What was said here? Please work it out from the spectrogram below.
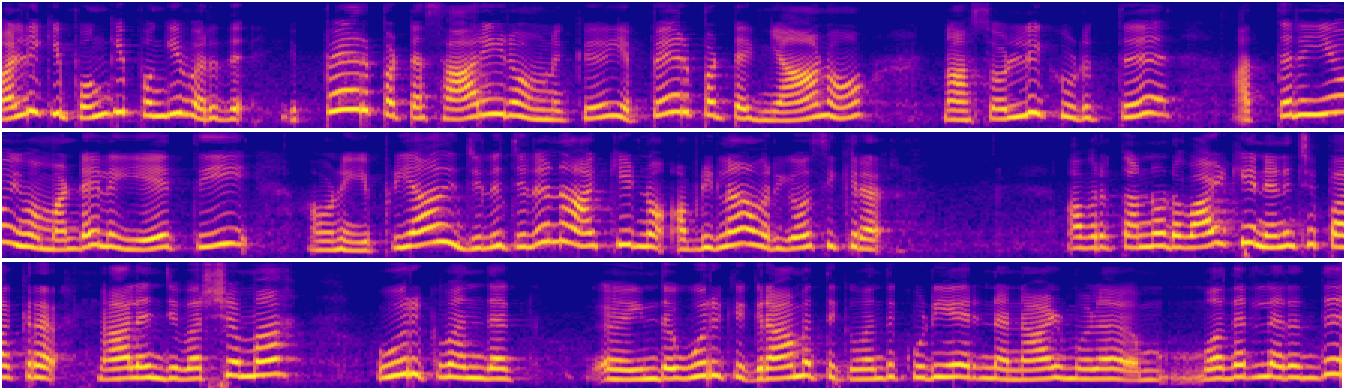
மல்லிக்கு பொங்கி பொங்கி வருது. எப்பேற்பட்ட சாரீரம் அவனுக்கு எப்பேற்பட்ட ஞானம் நான் சொல்லி கொடுத்து அத்தனையும் இவன் மண்டையில் ஏற்றி அவனை எப்படியாவது ஜிலு ஜிலுன்னு ஆக்கிடணும் அப்படிலாம் அவர் யோசிக்கிறார். அவர் தன்னோட வாழ்க்கையை நினச்சி பார்க்குறார். நாலஞ்சு வருஷமாக ஊருக்கு வந்த இந்த ஊருக்கு கிராமத்துக்கு வந்து குடியேறின நாள் முல முதல்ல இருந்து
